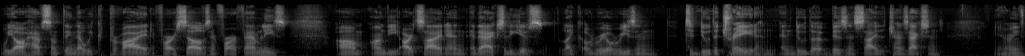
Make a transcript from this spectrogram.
We all have something that we could provide for ourselves and for our families um, on the art side, and, and that actually gives like a real reason to do the trade and, and do the business side, the transactions. You know what I mean?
